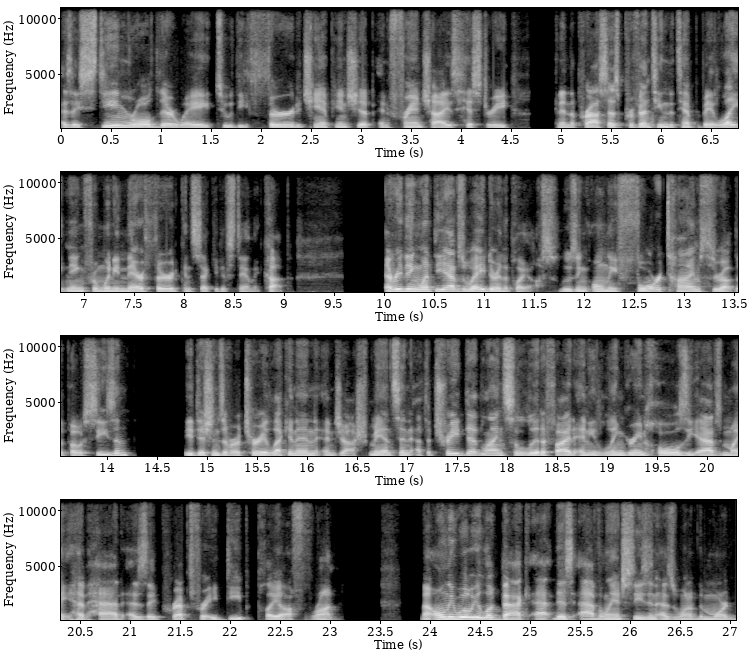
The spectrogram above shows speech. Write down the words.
as they steamrolled their way to the third championship in franchise history, and in the process, preventing the Tampa Bay Lightning from winning their third consecutive Stanley Cup. Everything went the Avs' way during the playoffs, losing only four times throughout the postseason. The additions of Artturi Lehkonen and Josh Manson at the trade deadline solidified any lingering holes the Avs might have had as they prepped for a deep playoff run. Not only will we look back at this Avalanche season as one of the more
